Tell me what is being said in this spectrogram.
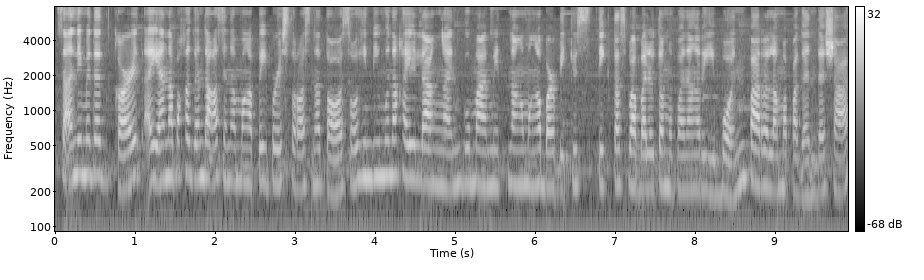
sa Unlimited Cart. Ayan, napakaganda kasi ng mga paper straws na to. So, hindi mo na kailangan gumamit ng mga barbecue stick tas babalutan mo pa ng ribbon para lang mapaganda siya.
